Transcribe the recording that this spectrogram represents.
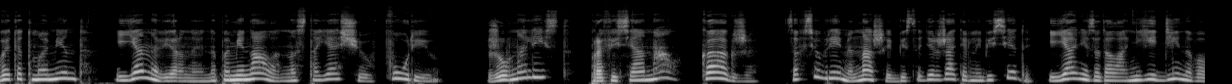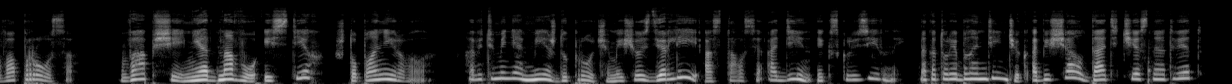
В этот момент я, наверное, напоминала настоящую фурию. Журналист, профессионал, как же! За все время нашей бессодержательной беседы я не задала ни единого вопроса. Вообще ни одного из тех, что планировала. А ведь у меня, между прочим, еще с Дерли остался один эксклюзивный, на который блондинчик обещал дать честный ответ.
